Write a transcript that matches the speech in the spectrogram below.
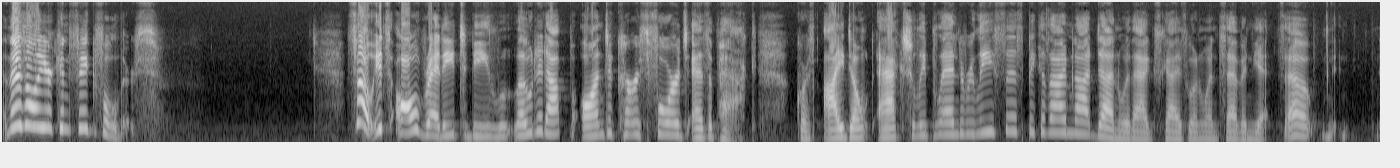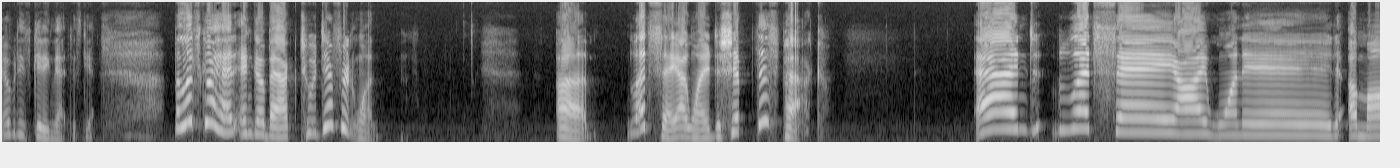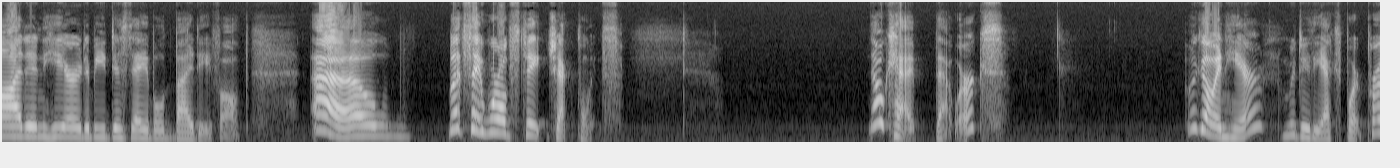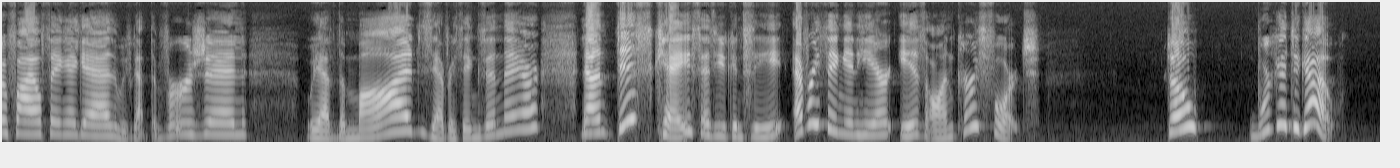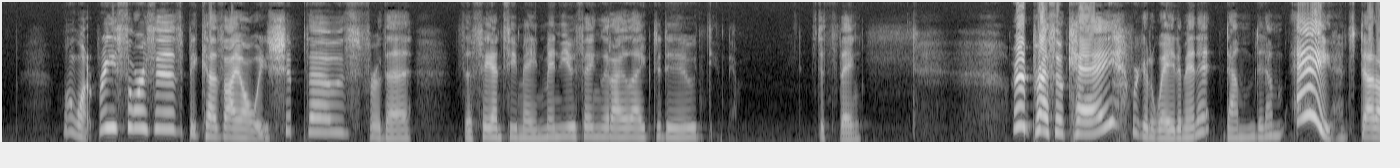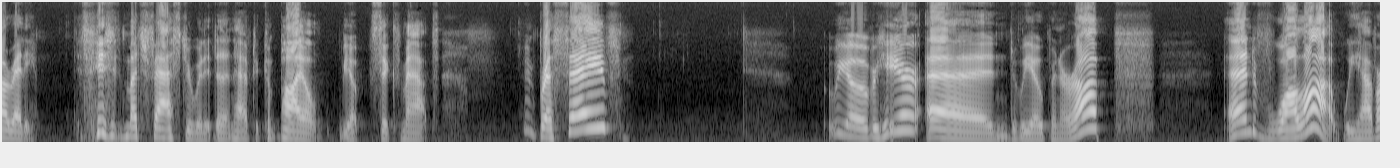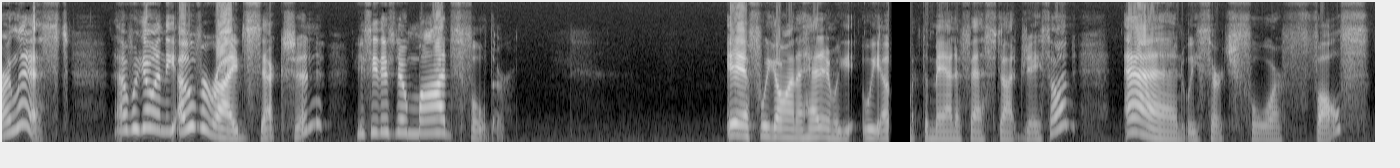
And there's all your config folders. So it's all ready to be loaded up onto CurseForge as a pack. Of course, I don't actually plan to release this because I'm not done with AgSkies 117 yet. So nobody's getting that just yet. But let's go ahead and go back to a different one. Uh, let's say I wanted to ship this pack. And let's say I wanted a mod in here to be disabled by default. Oh, let's say world state checkpoints. Okay, that works. We go in here, we do the export profile thing again. We've got the version, we have the mods, everything's in there. Now, in this case, as you can see, everything in here is on CurseForge. So, we're good to go. We want resources because I always ship those for the the fancy main menu thing that I like to do. It's just a thing. We're going to press OK. We're going to wait a minute. Dum dum. Hey, it's done already. It's much faster when it doesn't have to compile yep, six maps. And press save. We go over here and we open her up. And voila, we have our list. Now if we go in the override section, you see there's no mods folder. If we go on ahead and we, we open up the manifest.json and we search for false,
